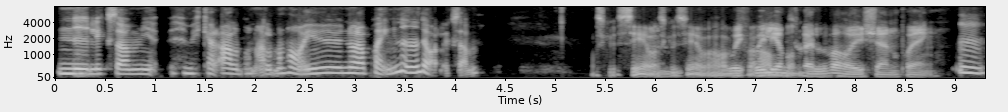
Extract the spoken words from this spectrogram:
Nu Mm. liksom, hur mycket har Albon? Albon har ju några poäng nu ändå liksom. Vad ska vi se? Vad ska vi se? Vad har vi för Williams Albon? själva har ju 21 poäng. Mm.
